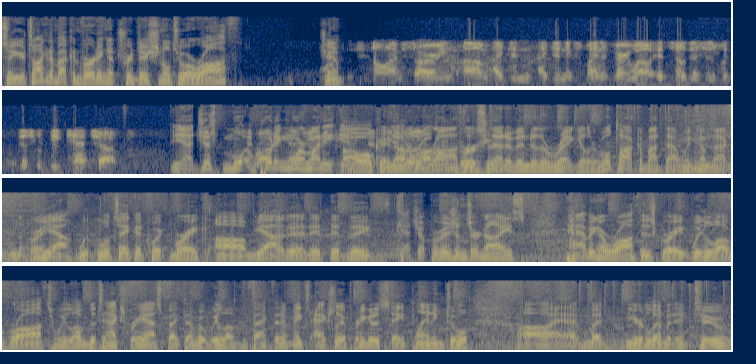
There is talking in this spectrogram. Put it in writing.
So you're talking about converting a traditional to a Roth, Jim? Oh, I'm sorry. Um, I didn't. I didn't explain it very well. It, so this is this would be catch up. Yeah, just more, putting more money in, Oh, okay, into not a Roth Roth conversion. instead of into the regular. We'll talk about that when we come back from the break. Yeah, we- we'll take a quick break. Um, yeah, the, the, the catch-up provisions are nice. Having a Roth is great. We love Roths. We love the tax-free aspect of it. We love the fact that it makes actually a pretty good estate planning tool. Uh, but you're limited to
